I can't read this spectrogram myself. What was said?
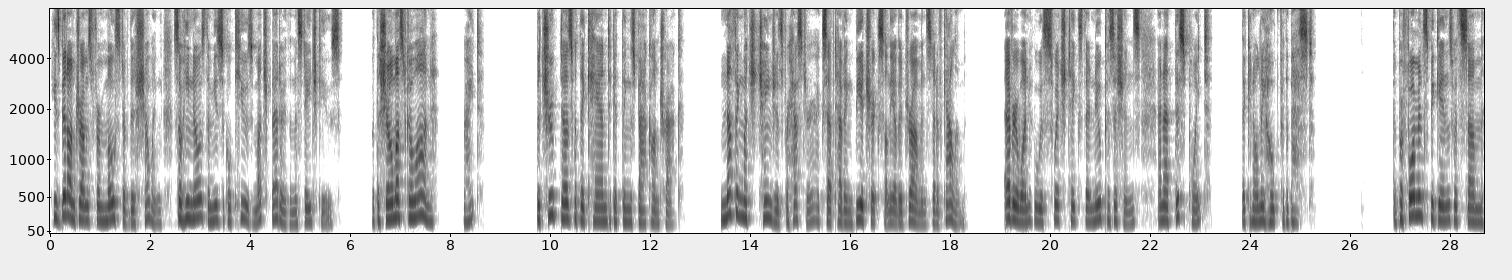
He's been on drums for most of this showing, so he knows the musical cues much better than the stage cues. But the show must go on, right? The troupe does what they can to get things back on track. Nothing much changes for Hester except having Beatrix on the other drum instead of Callum. Everyone who is switched takes their new positions, and at this point, they can only hope for the best. The performance begins with some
